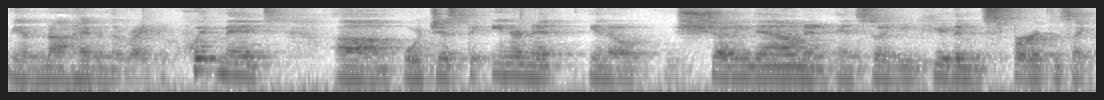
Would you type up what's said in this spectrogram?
you know not having the right equipment um, or just the internet you know shutting down and, and so you hear them in spurts. It's like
